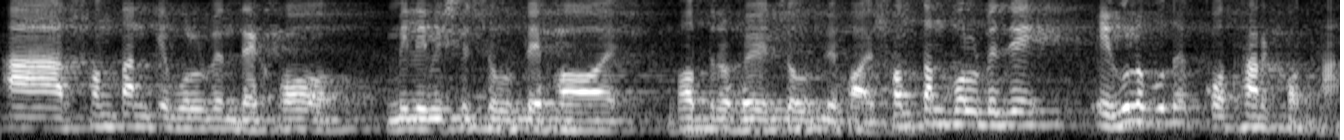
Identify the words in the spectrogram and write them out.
আর সন্তানকে বলবেন, দেখো, মিলেমিশে চলতে হয়, ভদ্র হয়ে চলতে হয়। সন্তান বলবে যে, এগুলো বোধহয় কথার কথা।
